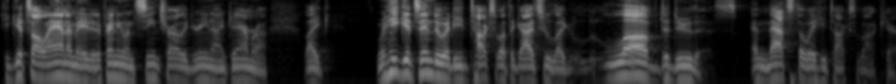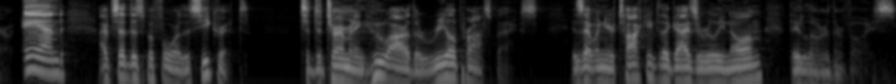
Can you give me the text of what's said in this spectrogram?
he gets all animated. If anyone's seen Charlie Greene on camera, like when he gets into it, he talks about the guys who like love to do this. And that's the way he talks about Quero. And I've said this before the secret to determining who are the real prospects is that when you're talking to the guys who really know them, they lower their voice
